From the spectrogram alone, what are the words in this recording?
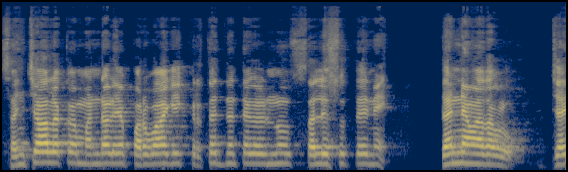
ಸಂಚಾಲಕ ಮಂಡಳಿಯ ಪರವಾಗಿ ಕೃತಜ್ಞತೆಗಳನ್ನು ಸಲ್ಲಿಸುತ್ತೇನೆ. ಧನ್ಯವಾದಗಳು. ಜೈ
